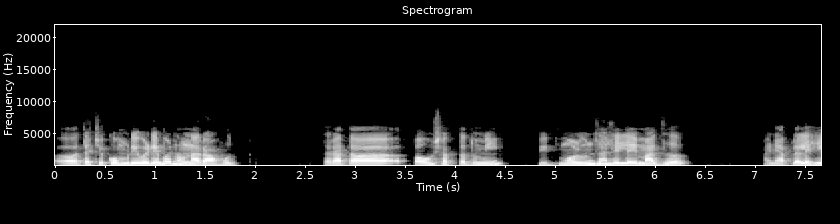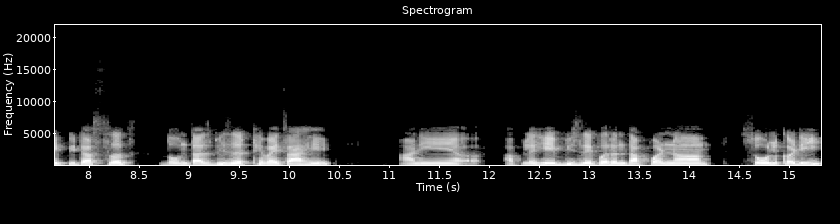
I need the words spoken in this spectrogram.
त्याचे कोंबडी वडे बनवणार आहोत. तर आता पाहू शकता तुम्ही पीठ मळून झालेलं आहे माझं. आणि आपल्याला हे पीठ असंच दोन तास भिजत ठेवायचं आहे. आणि आपलं हे भिजेपर्यंत आपण सोलकडी सोलकढी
